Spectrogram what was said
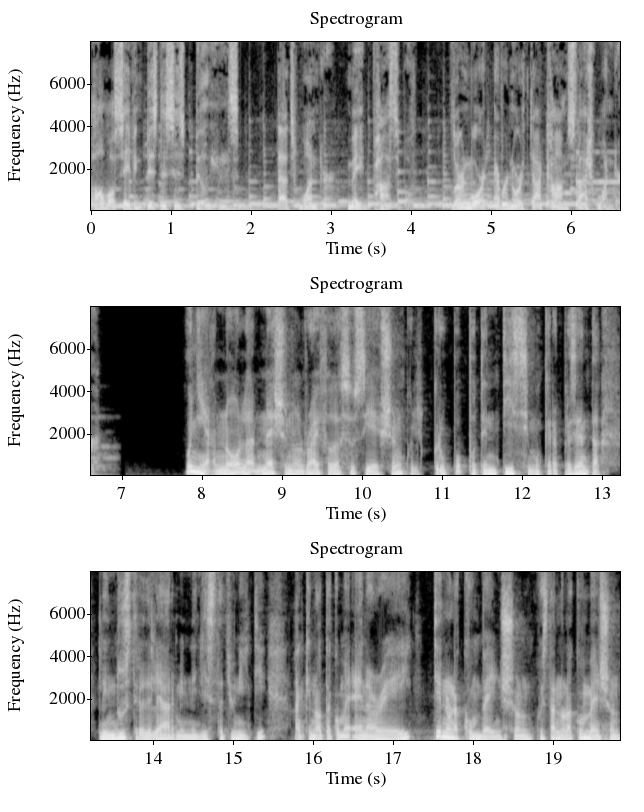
All while saving businesses billions. That's Wonder made possible. Learn more at evernorth.com/slash-wonder. Ogni anno la National Rifle Association, quel gruppo potentissimo che rappresenta l'industria delle armi negli Stati Uniti, anche nota come NRA, tiene una convention. Quest'anno la convention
